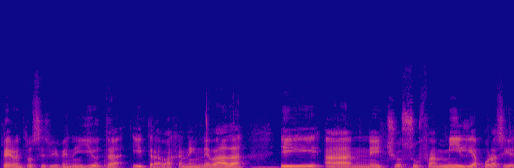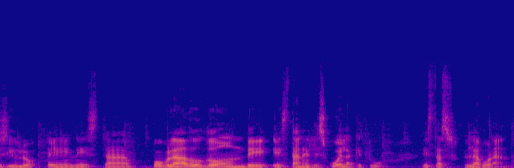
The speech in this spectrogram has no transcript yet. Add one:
Pero entonces viven en Utah y trabajan en Nevada y han hecho su familia, por así decirlo, en este poblado donde están en la escuela que tú estás laborando.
